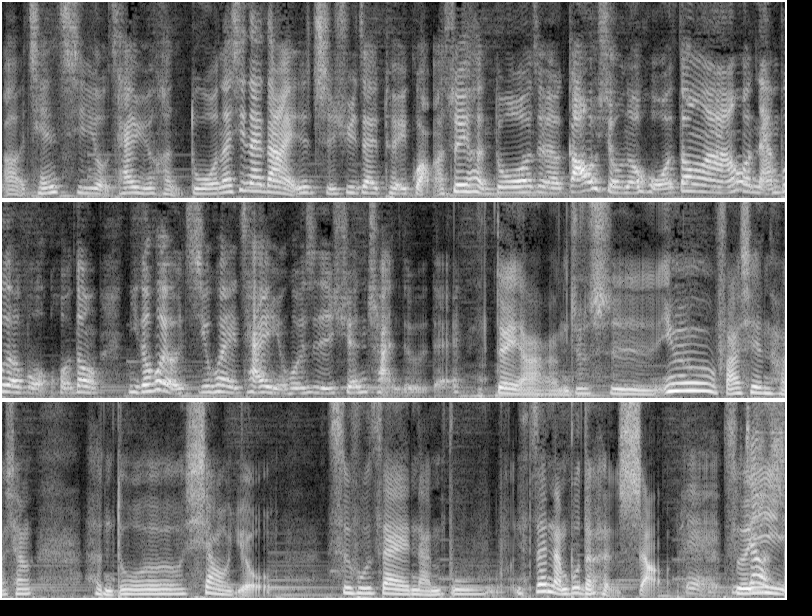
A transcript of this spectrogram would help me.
呃，前期有参与很多，那现在当然也是持续在推广嘛，所以很多这个高雄的活动啊，或南部的活活动，你都会有机会参与或是宣传，对不对？对啊，就是因为我发现好像。很多校友似乎在南部，在南部的很少，对，所以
